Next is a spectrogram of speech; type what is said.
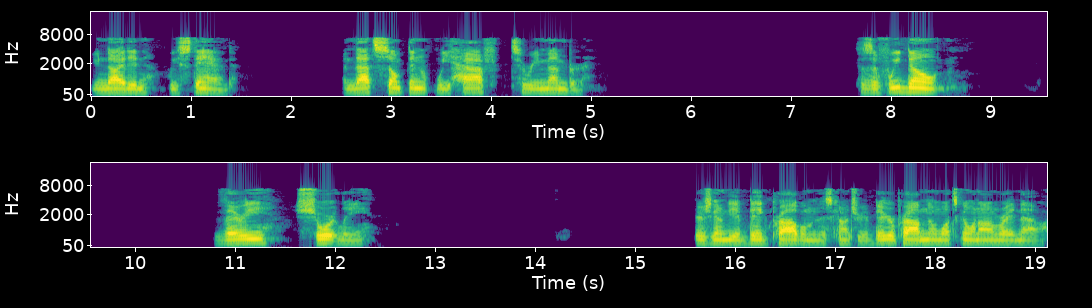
united we stand. And that's something we have to remember. Because if we don't, very shortly, there's going to be a big problem in this country, a bigger problem than what's going on right now.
